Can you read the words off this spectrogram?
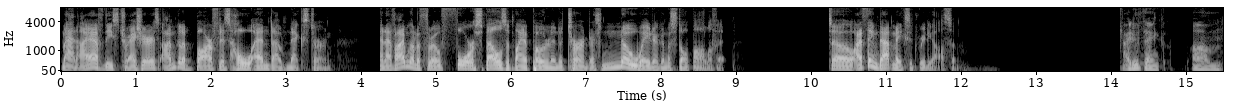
man i have these treasures. I'm going to barf this whole end out next turn. And if i'm going to throw four spells at my opponent in a turn there's no way they're going to stop all of it. So i think that makes it really awesome. I do think um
